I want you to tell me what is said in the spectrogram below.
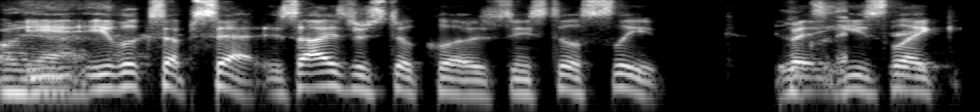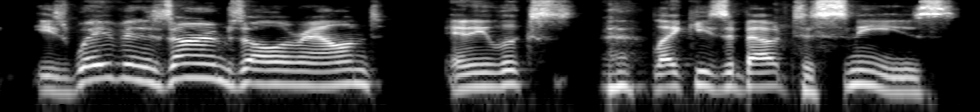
oh, yeah. he, he looks upset. His eyes are still closed and he's still asleep. But he's angry. like he's waving his arms all around and he looks like he's about to sneeze.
